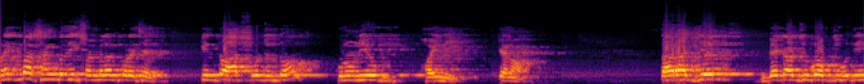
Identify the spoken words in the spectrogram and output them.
অনেকবার সাংবাদিক সম্মেলন করেছেন, কিন্তু আজ পর্যন্ত কোনো নিয়োগ হয়নি। কেন? তা রাজ্যের বেকার যুবক, যুবতী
